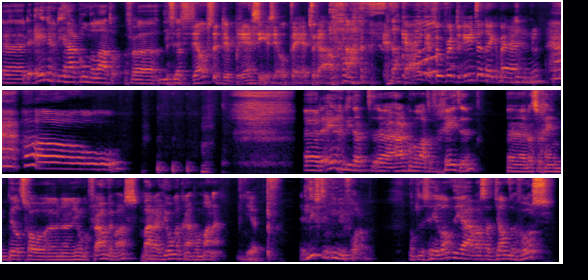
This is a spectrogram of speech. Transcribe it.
Eh, de enige die haar konden laten... of, eh, die, Dus zelfs de depressie is heel theatraal. Kijk eens hoe verdrietig ik ben. Oh. eh, de enige die dat, haar konden laten vergeten... dat ze geen beeldschone jonge vrouw meer was... waren jonge knappe mannen. Yep. Het liefst in uniform. Op de Zeelandia was dat Jan de Vos.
